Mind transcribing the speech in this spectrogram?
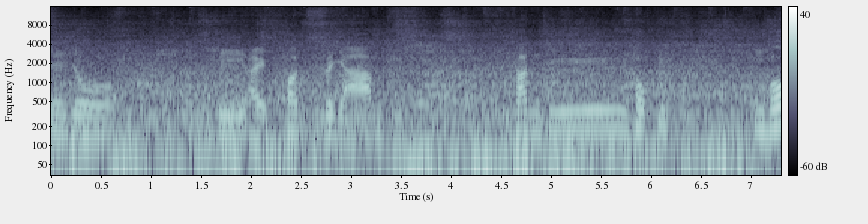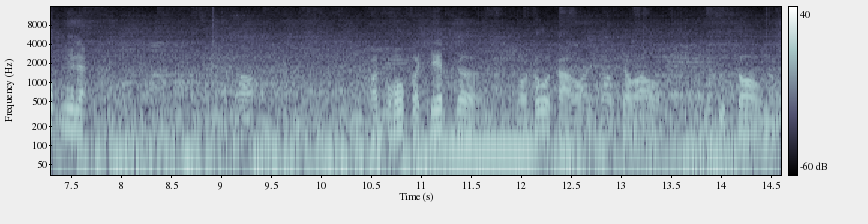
นี้อยู่ที่ไอคอนสยามชั้นที่หกที่หกนี่แหละเนาะคันหกกับเจ็ดเด้อขอโทษถ้าว่าเขาจะเอาบ่ถูกต้องเนาะ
